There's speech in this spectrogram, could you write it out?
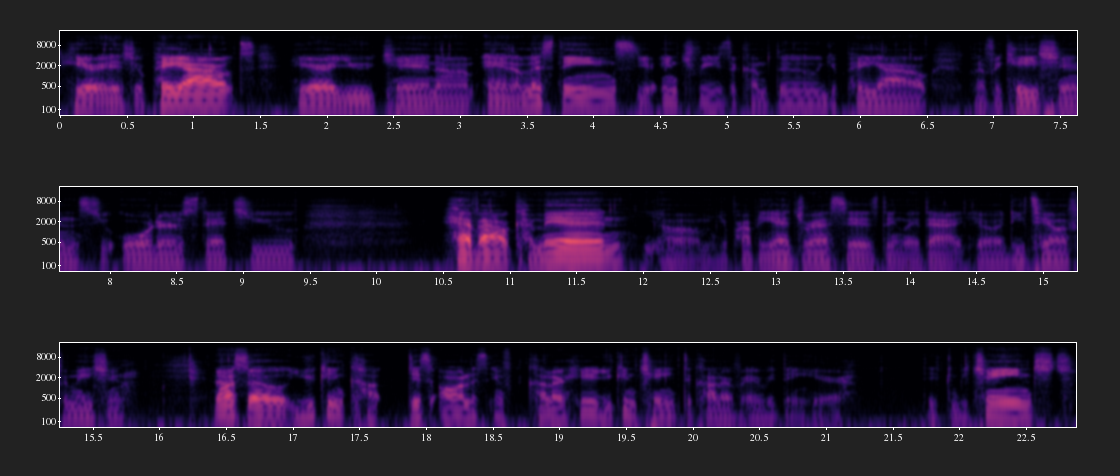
Here is your payouts. Here you can um, add the listings your entries that come through your payout notifications your orders that you have out come in um, your property addresses things like that your detail information. And also you can cut this all this color here. You can change the color of everything here. It can be changed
